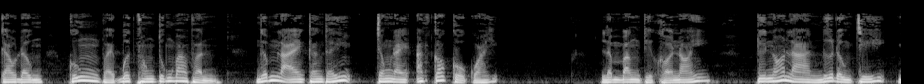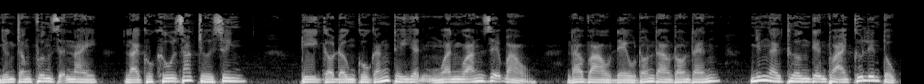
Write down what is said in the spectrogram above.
Cao Đông cũng phải bớt phong túng ba phần, ngẫm lại càng thấy trong này ắt có cổ quái. Lâm Băng thì khỏi nói, tuy nó là nữ đồng chí nhưng trong phương diện này lại có khứu giác trời sinh. Tuy Cao Đông cố gắng thể hiện ngoan ngoãn dễ bảo, đã vào đều đón đào đón rén, nhưng ngày thường điện thoại cứ liên tục,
